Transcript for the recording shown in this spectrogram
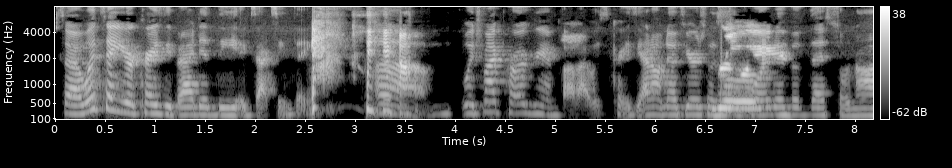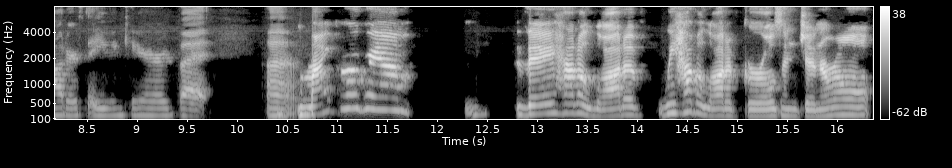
So I would say you're crazy, but I did the exact same thing. yeah. Um, which my program thought I was crazy. I don't know if yours was really? supportive of this or not, or if they even cared. But um, my program, they had a lot of. We have a lot of girls in general,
